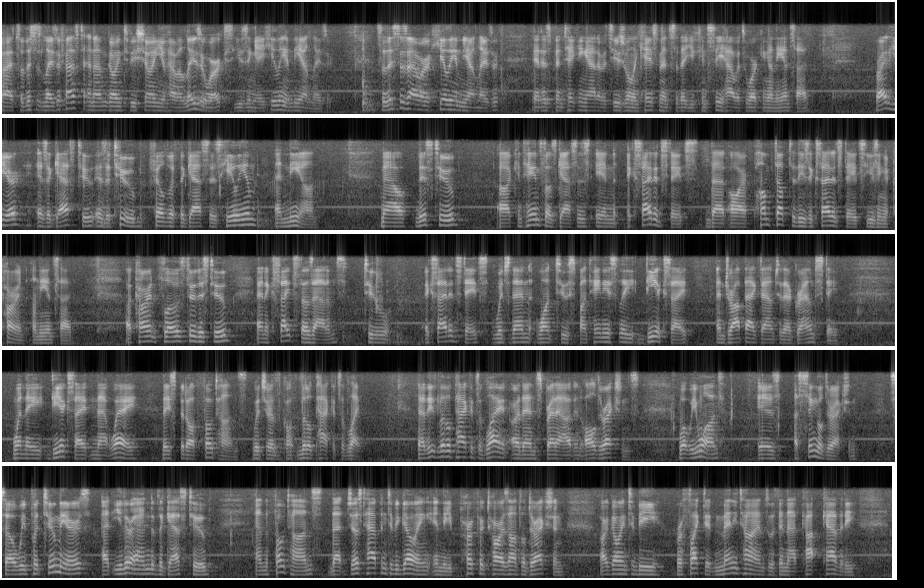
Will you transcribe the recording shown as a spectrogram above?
Alright, so this is LaserFest, and I'm going to be showing you how a laser works using a helium neon laser. So this is our helium neon laser. It has been taken out of its usual encasement so that you can see how it's working on the inside. Right here is a gas tube is a tube filled with the gases helium and neon. Now, this tube uh, contains those gases in excited states that are pumped up to these excited states using a current on the inside. A current flows through this tube and excites those atoms to excited states which then want to spontaneously de-excite and drop back down to their ground state. When they de-excite in that way, they spit off photons, which are little packets of light. Now these little packets of light are then spread out in all directions. What we want is a single direction. So we put two mirrors at either end of the gas tube and the photons that just happen to be going in the perfect horizontal direction are going to be reflected many times within that ca cavity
